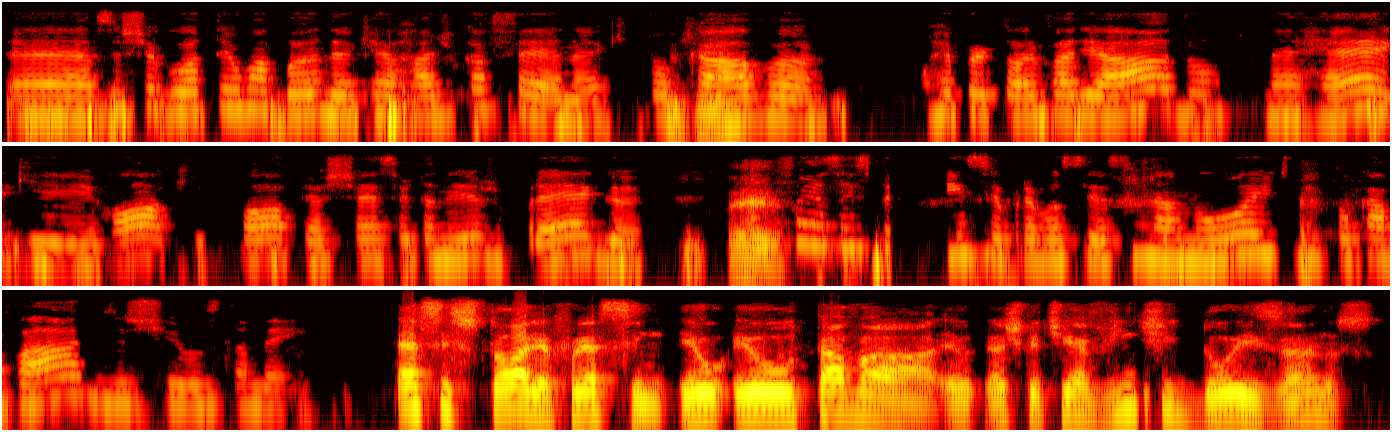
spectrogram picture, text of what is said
é, você chegou a ter uma banda que é a Rádio Café, né? Que tocava uhum. um repertório variado, né? Reggae, rock, pop, axé, sertanejo, prega. É. Como foi essa experiência para você, assim, na noite, de tocar vários estilos também? Essa história foi assim, eu, eu tava, eu acho que eu tinha 22 anos,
